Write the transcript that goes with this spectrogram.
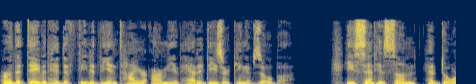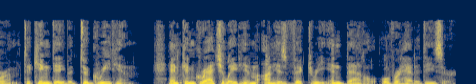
heard that david had defeated the entire army of hadadezer king of zobah he sent his son hadoram to king david to greet him and congratulate him on his victory in battle over hadadezer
